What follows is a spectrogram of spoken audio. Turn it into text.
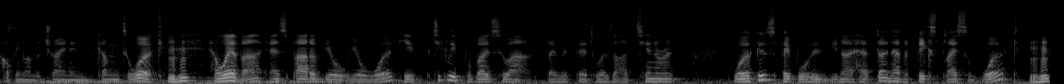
hopping on the train and coming to work. Mhm. However, as part of your, your work, if particularly for those who are they refer to as itinerant workers, people who you know have, don't have a fixed place of work, Mhm.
